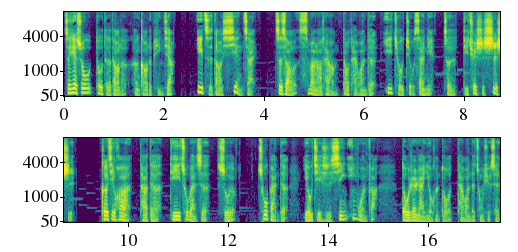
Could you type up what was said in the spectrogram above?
这些书都得到了很高的评价，一直到现在，至少司马辽太郎到台湾的一九九三年，这的确是事实。柯其华他的第一出版社所。出版的，尤其是新英文法，都仍然有很多台湾的中学生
